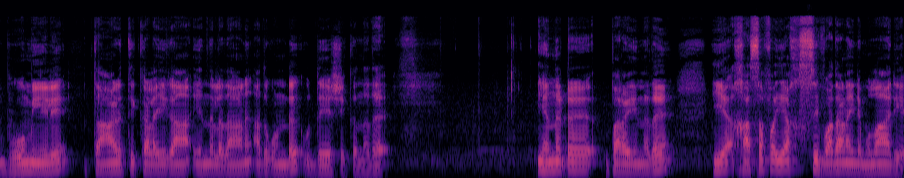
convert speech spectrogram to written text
ഭൂമിയിൽ താഴ്ത്തിക്കളയുക എന്നുള്ളതാണ് അതുകൊണ്ട് ഉദ്ദേശിക്കുന്നത്. എന്നിട്ട് പറയുന്നത് യ ഹസഫ യഹ്സിഫ് അതാണ് അതിന്റെ മുലാര്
